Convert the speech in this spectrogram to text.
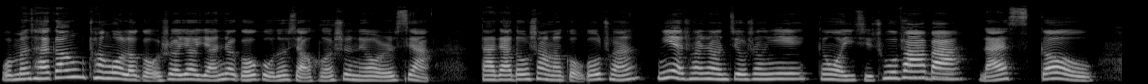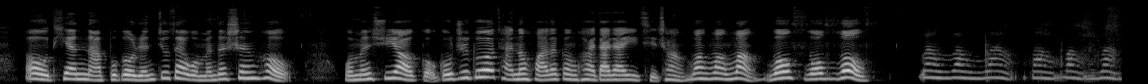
我们才刚穿过了狗舍，要沿着狗骨头小河顺流而下。大家都上了狗狗船，你也穿上救生衣，跟我一起出发吧！Let's go！哦天哪，不够人就在我们的身后。我们需要狗狗之歌才能滑得更快，大家一起唱：汪汪汪，wolf wolf wolf。汪汪汪汪汪汪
